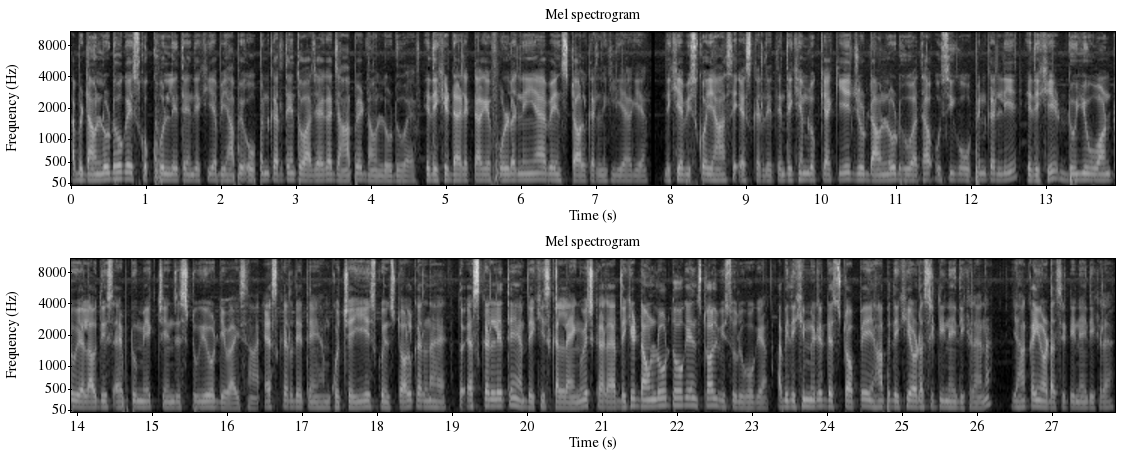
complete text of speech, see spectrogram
अभी डाउनलोड हो गया, इसको खोल लेते हैं। देखिए, अब यहाँ पे ओपन करते हैं तो आ जाएगा जहाँ पे डाउनलोड हुआ है। ये देखिए, डायरेक्ट आगे फोल्डर नहीं है अभी इंस्टॉल करने के लिए आ गया। देखिए, अब इसको यहाँ से एस कर लेते हैं। देखिए, हम लोग क्या किए, जो डाउनलोड हुआ था, उसी को ओपन कर लिए। ये देखिए do you want to allow this app to make changes to your device हाँ एस कर देते हैं। हमको चाहिए इसको इंस्टॉल करना है। तो एस कर लेते हैं। अब देखिए, इसका लैंग्वेज कर रहा है। अब देखिए डाउनलोड तो हो गया इंस्टॉल भी शुरू हो गया। अभी देखिए, मेरे डेस्कटॉप पे यहाँ पे देखिए ऑडा सिटी नहीं दिख रहा है ना? यहाँ कहीं ऑडासिटी नहीं दिख रहा है।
